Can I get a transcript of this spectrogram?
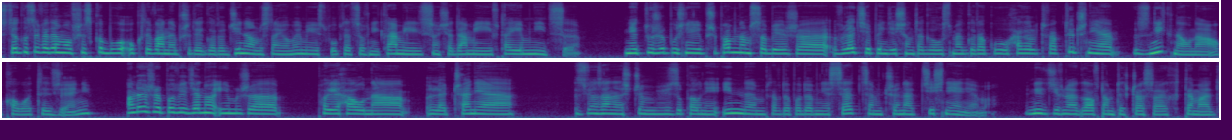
Z tego co wiadomo, wszystko było ukrywane przed jego rodziną, znajomymi, współpracownikami, sąsiadami w tajemnicy. Niektórzy później przypomną sobie, że w lecie 58 roku Harold faktycznie zniknął na około tydzień, ale że powiedziano im, że pojechał na leczenie związane z czymś zupełnie innym, prawdopodobnie sercem czy nadciśnieniem. Nic dziwnego, w tamtych czasach temat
